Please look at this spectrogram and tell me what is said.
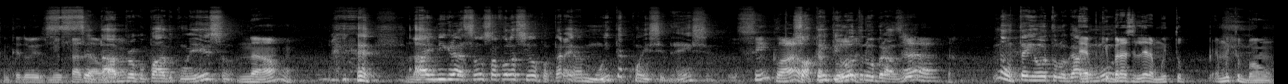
32 mil Você cada estava um. preocupado com isso? Não. A imigração só falou assim: opa, peraí, é muita coincidência. Sim, claro. Só tem 14. piloto no Brasil? É, Não tem outro lugar é no porque mundo? brasileiro é muito, é muito bom.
